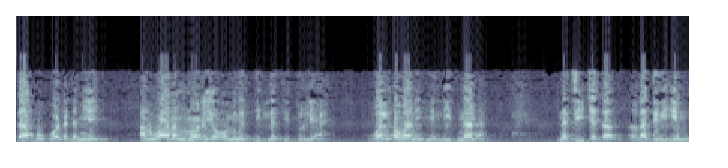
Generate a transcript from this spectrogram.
daaquu kuwa dhadhamiyey alwaanan noocyo oo min adillati dulli ah waalhawaani iyo liidnaan ah. Natiijata gadrihim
